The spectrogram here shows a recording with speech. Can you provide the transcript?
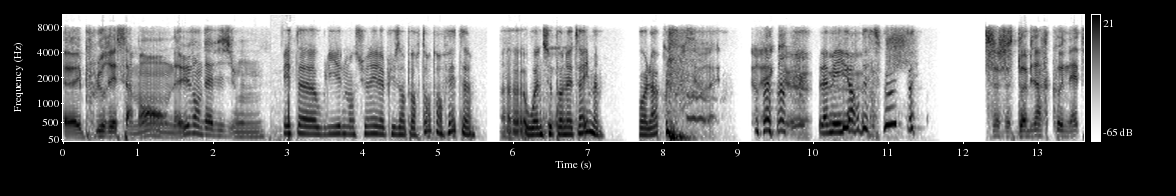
Et plus récemment, on a eu Vendavision. Et t'as oublié de mentionner la plus importante, en fait. Once Upon a Time. Voilà. C'est vrai que La meilleure de toutes. Je, je dois bien reconnaître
